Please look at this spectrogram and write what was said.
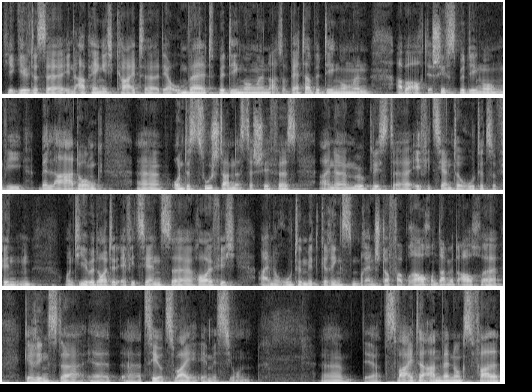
Hier gilt es äh, in Abhängigkeit äh, der Umweltbedingungen, also Wetterbedingungen, aber auch der Schiffsbedingungen wie Beladung und des Zustandes des Schiffes eine möglichst effiziente Route zu finden und hier bedeutet Effizienz häufig eine Route mit geringstem Brennstoffverbrauch und damit auch geringster äh, äh CO2-Emissionen. Ähm, der zweite Anwendungsfall,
